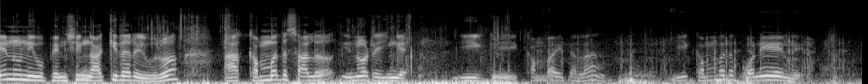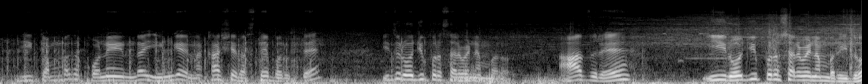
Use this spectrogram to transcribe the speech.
ಏನು ನೀವು ಫೆನ್ಸಿಂಗ್ ಹಾಕಿದ್ದಾರೆ ಇವರು, ಆ ಕಂಬದ ಸಾಲು ಇದು ನೋಡ್ರಿ ಹಿಂಗೆ. ಈ ಈ ಕಂಬ ಐತಲ್ಲ, ಈ ಕಂಬದ ಕೊನೆಯಲ್ಲಿ, ಈ ಕಂಬದ ಕೊನೆಯಿಂದ ಹಿಂಗೆ ನಕಾಶೆ ರಸ್ತೆ ಬರುತ್ತೆ. ಇದು ರೋಜಿಪುರ ಸರ್ವೆ ನಂಬರು. ಆದರೆ ಈ ರೋಜಿಪುರ ಸರ್ವೆ ನಂಬರ್ ಇದು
